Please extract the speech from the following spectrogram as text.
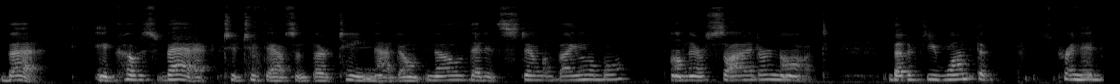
but it goes back to 2013. I don't know that it's still available on their site or not. But if you want the printed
